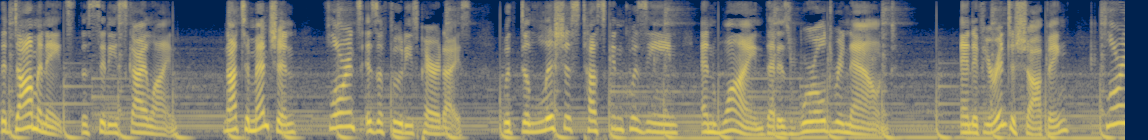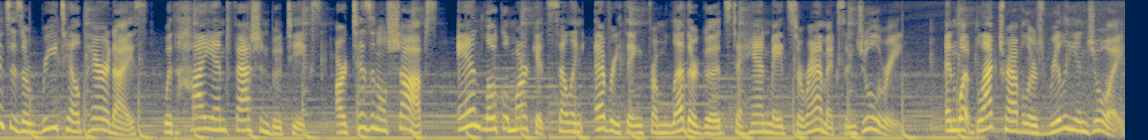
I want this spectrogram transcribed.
that dominates the city skyline. Not to mention, Florence is a foodie's paradise with delicious Tuscan cuisine and wine that is world renowned. And if you're into shopping, Florence is a retail paradise with high end fashion boutiques, artisanal shops, and local markets selling everything from leather goods to handmade ceramics and jewelry. And what black travelers really enjoy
